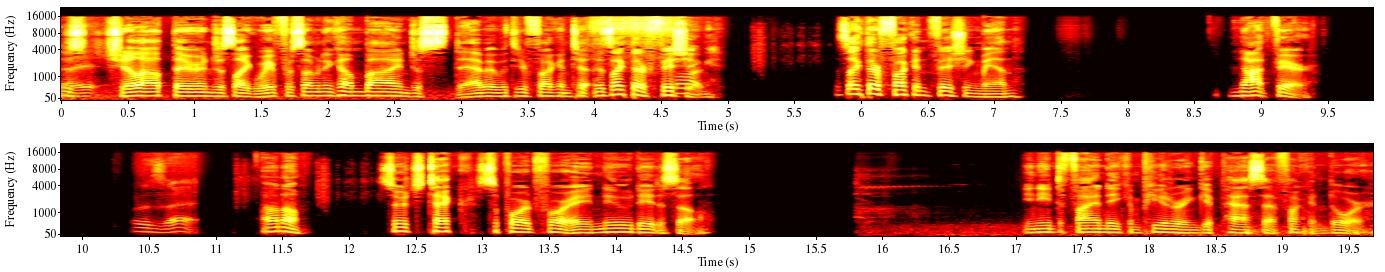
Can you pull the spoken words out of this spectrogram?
Just chill out there and just like wait for somebody to come by and just stab it with your fucking tail. It's like they're fishing. Fuck. It's like they're fucking fishing, man. Not fair. What is that? I don't know. Search tech support for a new data cell. You need to find a computer and get past that fucking door.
